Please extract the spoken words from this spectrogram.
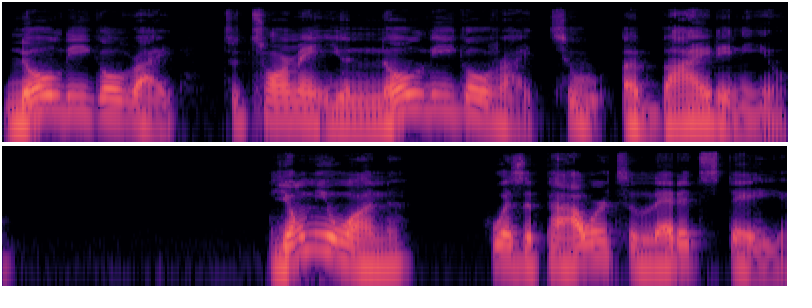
no legal right to torment you, no legal right to abide in you. The only one who has the power to let it stay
